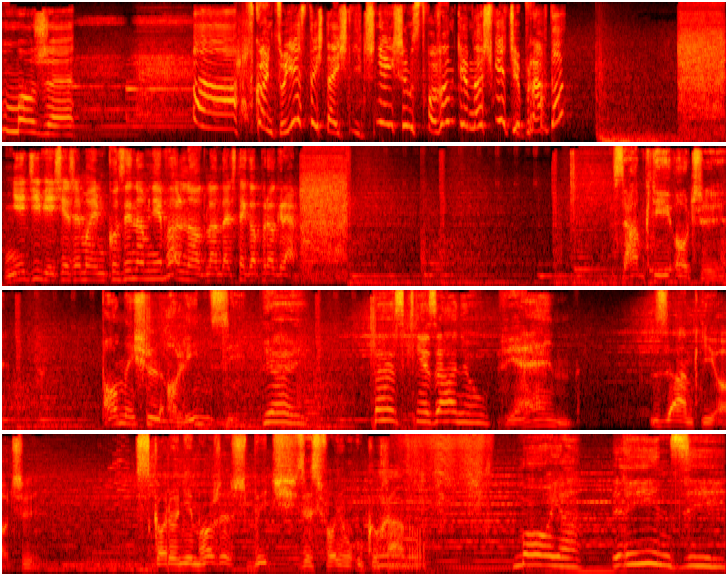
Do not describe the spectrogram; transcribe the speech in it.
Może. A, w końcu jesteś najśliczniejszym stworzonkiem na świecie, prawda? Nie dziwię się, że moim kuzynom nie wolno oglądać tego programu. Zamknij oczy. Pomyśl o Lindsay. Jej, tęsknię za nią. Wiem. Zamknij oczy. Skoro nie możesz być ze swoją ukochaną. Moja Lindsay.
